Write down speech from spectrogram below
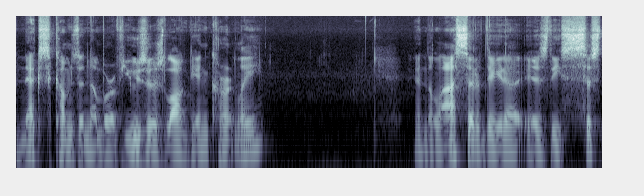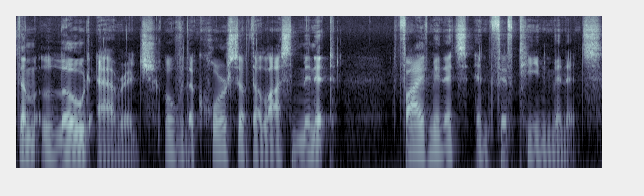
Next comes the number of users logged in currently. And the last set of data is the system load average over the course of the last minute, 5 minutes, and 15 minutes.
